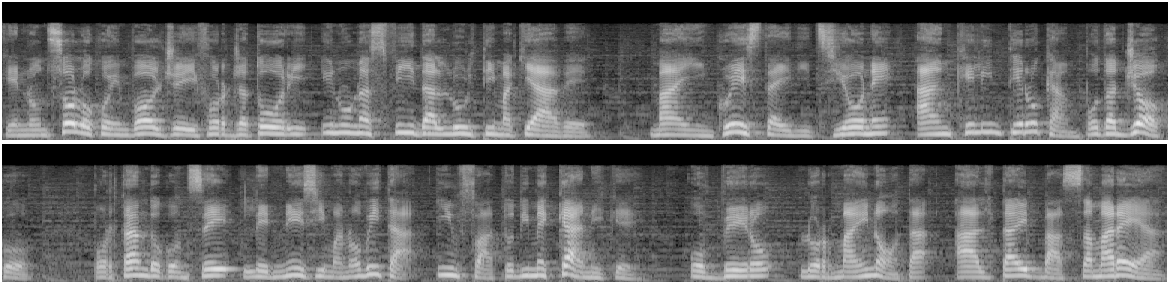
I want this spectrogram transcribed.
che non solo coinvolge i forgiatori in una sfida all'ultima chiave, ma in questa edizione anche l'intero campo da gioco, portando con sé l'ennesima novità in fatto di meccaniche, ovvero l'ormai nota alta e bassa marea.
